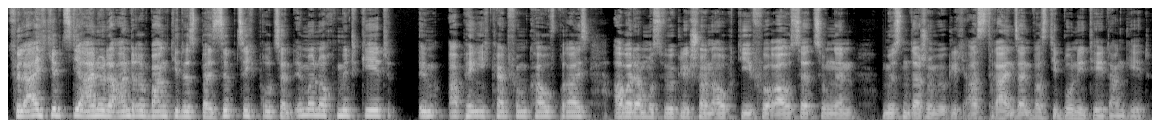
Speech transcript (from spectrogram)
Vielleicht gibt es die eine oder andere Bank, die das bei 70 Prozent immer noch mitgeht, in Abhängigkeit vom Kaufpreis, aber da muss wirklich schon auch die Voraussetzungen, müssen da schon wirklich astrein sein, was die Bonität angeht.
